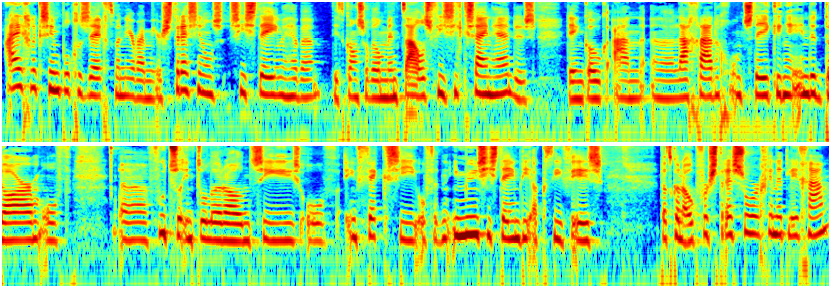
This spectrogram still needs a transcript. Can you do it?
eigenlijk simpel gezegd, wanneer wij meer stress in ons systeem hebben. Dit kan zowel mentaal als fysiek zijn. Hè? Dus denk ook aan uh, laaggradige ontstekingen in de darm. Of uh, voedselintoleranties. Of infectie. Of een immuunsysteem die actief is. Dat kan ook voor stress zorgen in het lichaam.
